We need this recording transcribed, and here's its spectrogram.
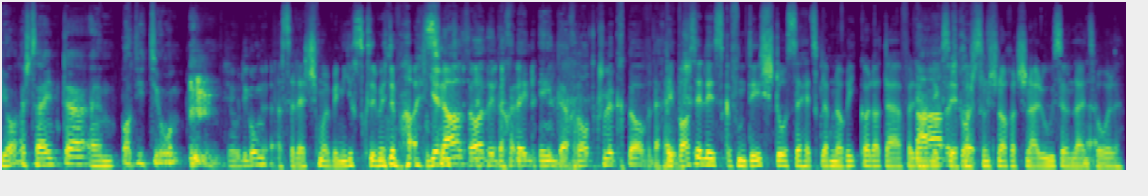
Ja, das ist das eine, ähm, Position. Entschuldigung. Also, letztes Mal bin ich es mit dem Hals. Genau, so, in, in der Krot geschluckt da. Bei Basilisk auf dem Tisch draussen hat es, glaube ich, noch Ricola-Täfel. Ah, gesehen. Kannst du sonst nachher schnell raus und eins ja. holen.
